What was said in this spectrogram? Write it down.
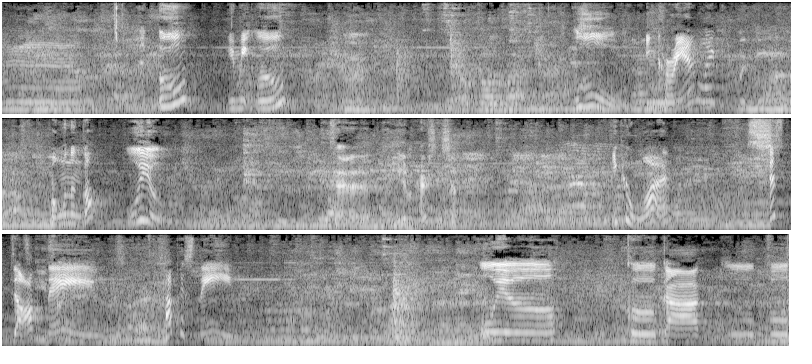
음. 우? You mean 우? mm. 우. In Korean? Like Like 먹는 먹는 거? 우유. Is that a 이름 할 수 있어? If you want. Just dog name. Puppy's name. 우유. 구가 구부.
